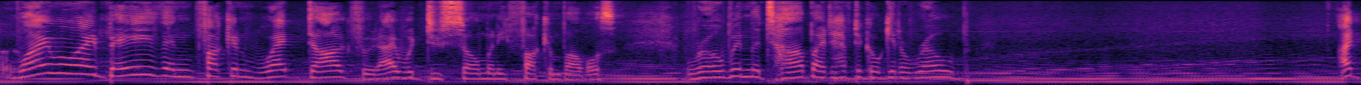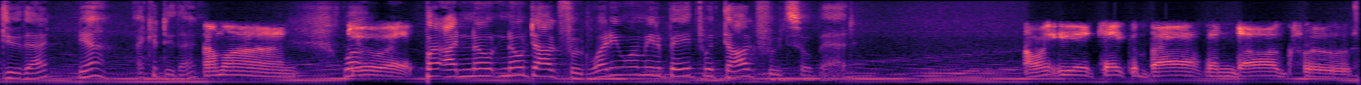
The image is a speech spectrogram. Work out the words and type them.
food. Why will I bathe in fucking wet dog food? I would do so many fucking bubbles. Robe in the tub? I'd have to go get a robe. I'd do that. Yeah, I could do that. Come on, do it. But I no no dog food. Why do you want me to bathe with dog food so bad? I want you to take a bath in dog food.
